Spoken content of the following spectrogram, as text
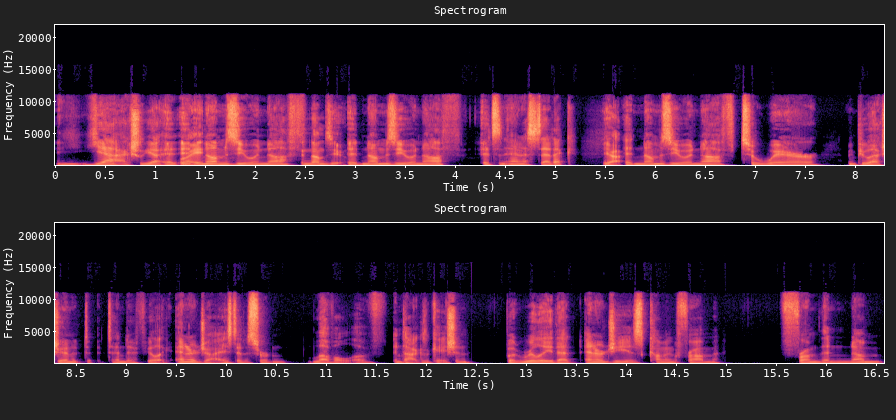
yeah, actually, yeah. It, Right? it numbs you enough. It numbs you. It numbs you enough. It's an anesthetic. Yeah. It numbs you enough to where I mean, people actually end tend to feel like energized at a certain level of intoxication, but really that energy is coming from from the numb,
